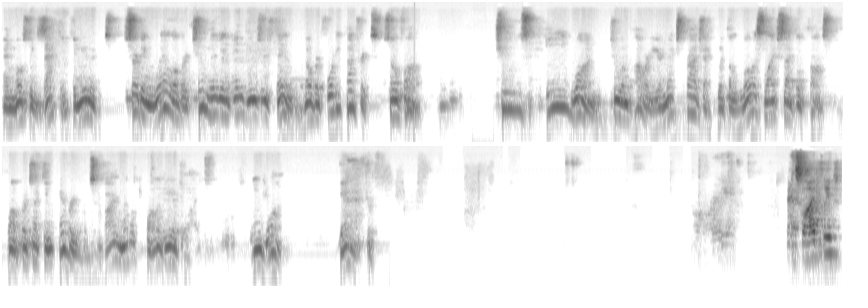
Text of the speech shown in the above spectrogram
and most exacting communities, serving well over 2 million end users daily in over 40 countries so far. Choose E1 to empower your next project with the lowest life cycle cost while protecting everyone's environmental quality of life. E1. Get after it. Next slide, please.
